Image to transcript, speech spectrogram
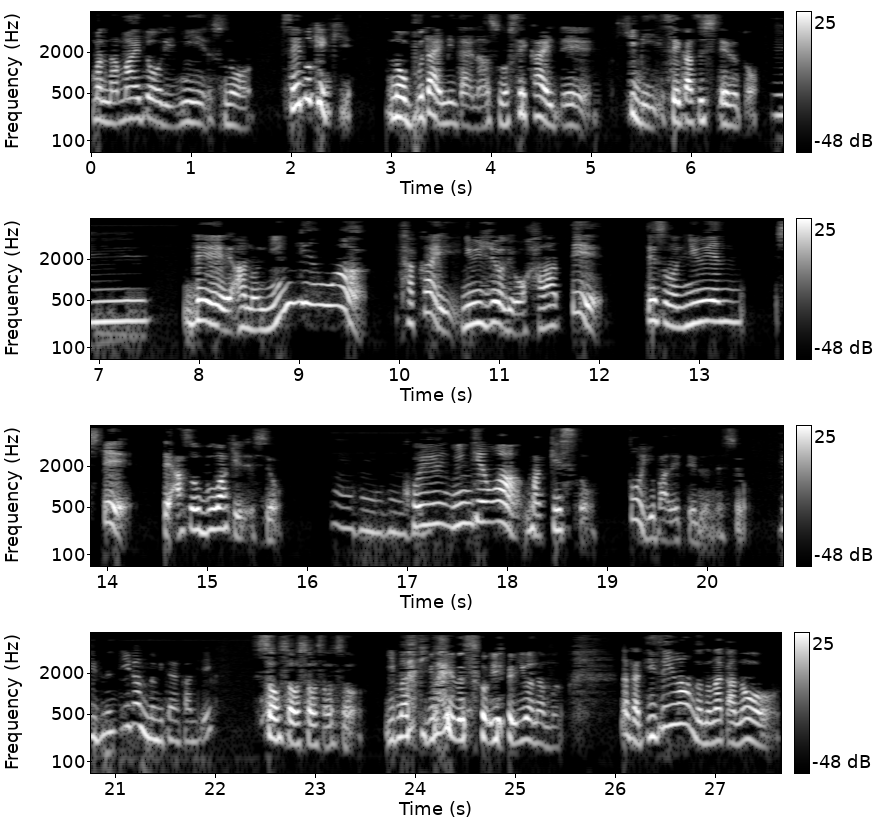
まあ名前通りに、その西部劇の舞台みたいなその世界で日々生活してると。で、あの人間は高い入場料を払って、で、その入園して、で遊ぶわけですよ。こうういう人間は、まあ、ゲストと呼ばれてるんですよ。ディズニーランドみたいな感じ？そうそうそうそうそう。今、いわゆるそういうようなもの。なんかディズニーランドの中の、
